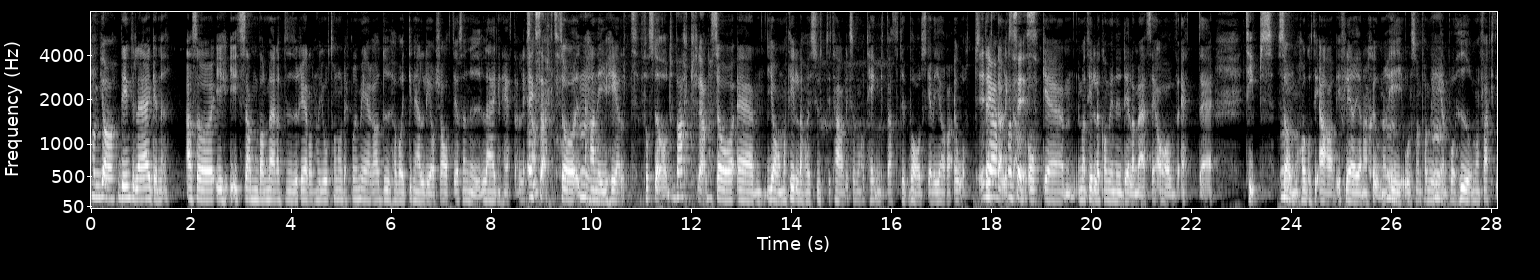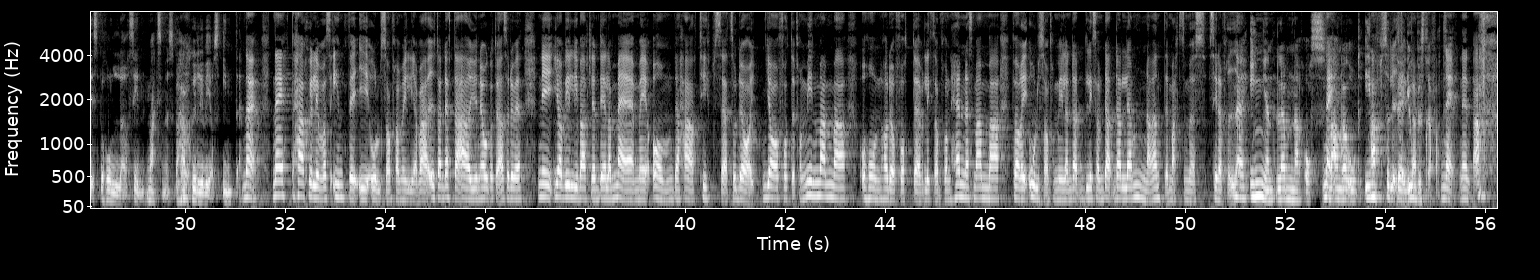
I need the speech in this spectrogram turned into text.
om jag... Det är inte läge nu. Alltså i, i samband med att du redan har gjort honom deprimerad, du har varit gnällig och tjatig och sen nu lägenheten liksom. Exakt. Så Mm. han är ju helt förstörd. Verkligen. Så eh, jag och Matilda har ju suttit här liksom och tänkt att typ vad ska vi göra åt Ja, detta liksom. precis. Och eh, Matilda kommer ju nu dela med sig av ett eh, tips som Mm. har gått i arv i flera generationer Mm. i Olsson-familjen Mm. på hur man faktiskt behåller sin Maximus. För här Mm. skiljer vi oss inte. Nej, nej, det här skiljer vi oss inte i Olsson-familjen va? Utan detta är ju något, alltså du vet, ni, jag vill ju verkligen dela med mig om det här tipset. Så då, jag har fått det från min mamma och hon har då fått det liksom från hennes mamma. För i Olsson-familjen, där, liksom, där, där lämnar inte Maximus sina fruar. Nej, ingen lämnar oss Nej. med andra ord. Inte, Absolut inte. obestraffat. Nej, nej,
